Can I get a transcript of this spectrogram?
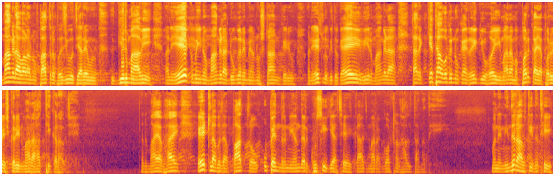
માંગડાવાળાનું પાત્ર ભજવું ત્યારે હું ગીરમાં આવી અને એક મહિનો માંગડા ડુંગરે મેં અનુષ્ઠાન કર્યું અને એટલું કીધું કે, હે વીર માંગડા, તારે કેધા વગરનું કાંઈ રહી ગયું હોય મારામાં પરકાયા પ્રવેશ કરીને મારા હાથથી કરાવજે. અને માયાભાઈ એટલા બધા પાત્રો ઉપેન્દ્રની અંદર ઘૂસી ગયા છે કે આજ મારા ગોઠણ હાલતા નથી. મને નીંદર આવતી નથી.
